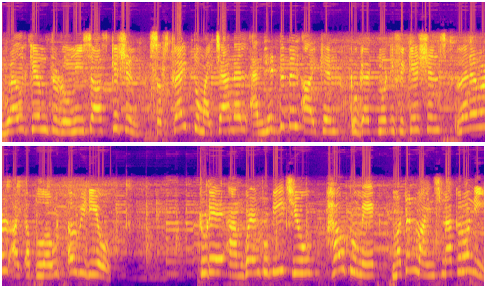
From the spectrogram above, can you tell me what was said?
Welcome to Romeesa's Kitchen. Subscribe to my channel and hit the bell icon to get notifications whenever I upload a video. Today I'm going to teach you how to make mutton mince macaroni.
